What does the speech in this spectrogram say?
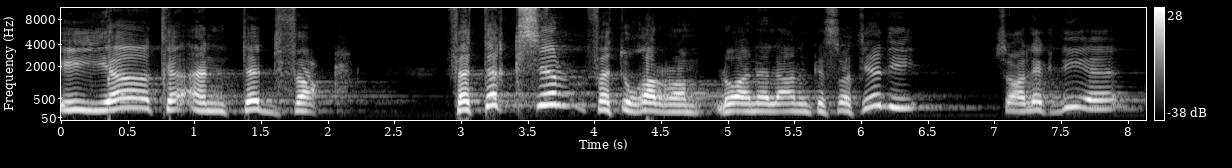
إياك أن تدفع. فتكسر فتغرم. لو أنا الآن انكسرت يدي يصير عليك دية.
